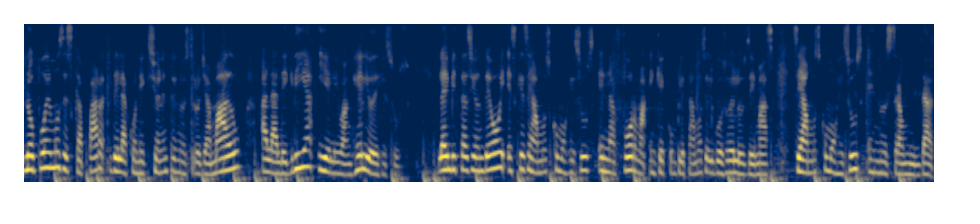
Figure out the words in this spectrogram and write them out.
no podemos escapar de la conexión entre nuestro llamado a la alegría y el Evangelio de Jesús. La invitación de hoy es que seamos como Jesús en la forma en que completamos el gozo de los demás, seamos como Jesús en nuestra humildad.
